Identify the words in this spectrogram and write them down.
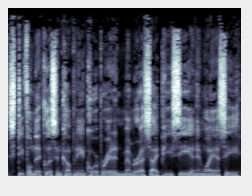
Stifel Nicolaus and Company Incorporated, member SIPC and NYSE.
